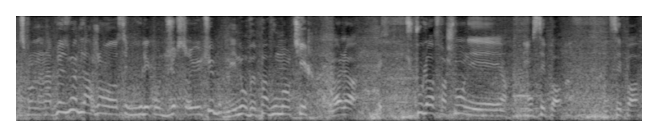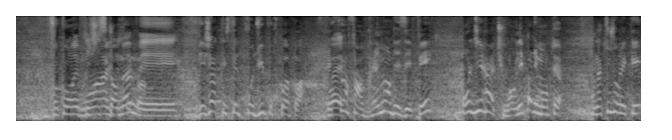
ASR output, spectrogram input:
Parce qu'on en a besoin de l'argent si vous voulez qu'on dure sur YouTube. Mais nous on veut pas vous mentir. Voilà. Du coup là franchement on est on sait pas. On sait pas. Faut qu'on réfléchisse Moi, quand sais même mais Déjà tester le produit, pourquoi pas? Et Ouais. si on sent vraiment des effets, on le dira, tu vois, on n'est pas des menteurs. On a toujours été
